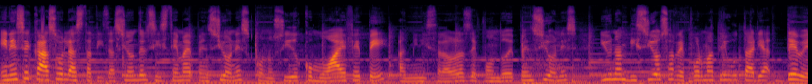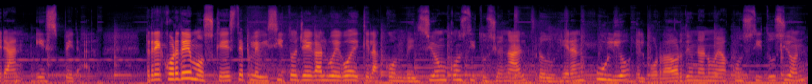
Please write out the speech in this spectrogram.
En ese caso, la estatización del sistema de pensiones, conocido como AFP, administradoras de fondo de pensiones, y una ambiciosa reforma tributaria deberán esperar. Recordemos que este plebiscito llega luego de que la Convención Constitucional produjera en julio el borrador de una nueva constitución,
